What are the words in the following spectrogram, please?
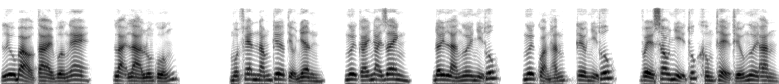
Lưu Bảo Tài vừa nghe, lại là luôn cuống. Một phen nắm kia tiểu nhân, ngươi cái nhại danh, đây là ngươi nhị thúc, ngươi quản hắn kêu nhị thúc, về sau nhị thúc không thể thiếu ngươi ăn.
